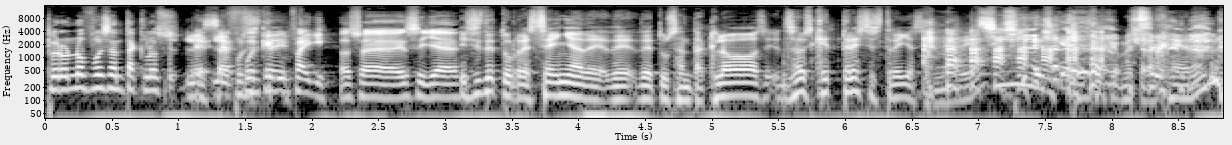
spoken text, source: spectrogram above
pero no fue Santa Claus. Le- fue pusiste- Kevin Feige. O sea, ese ya. Hiciste tu reseña de, de- de tu Santa Claus. ¿Sabes qué? Tres estrellas y media. Sí, es que, es lo que me trajeron.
